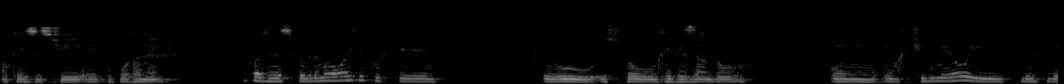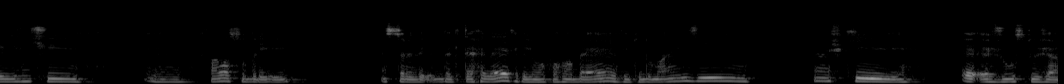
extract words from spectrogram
Ao que existe aí popularmente. Estou fazendo esse programa hoje porque eu estou revisando um, um artigo meu e dentro dele a gente é, fala sobre a história da, da guitarra elétrica de uma forma breve e tudo mais e acho que é, é justo já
